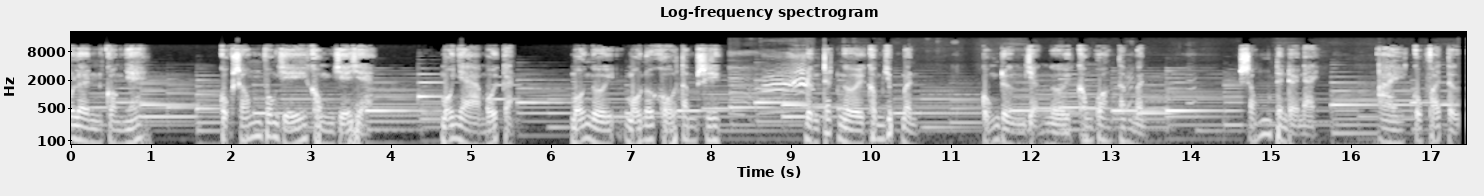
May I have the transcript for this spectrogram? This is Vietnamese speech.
Cố lên con nhé. Cuộc sống vốn dĩ không dễ dàng. Mỗi nhà, mỗi cảnh Mỗi người, mỗi nỗi khổ tâm riêng. Đừng trách người không giúp mình, Cũng đừng giận người không quan tâm mình. Sống trên đời này, Ai cũng phải tự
